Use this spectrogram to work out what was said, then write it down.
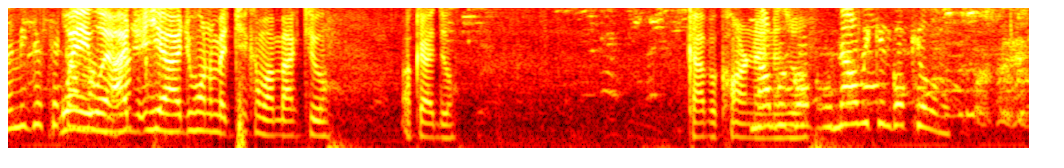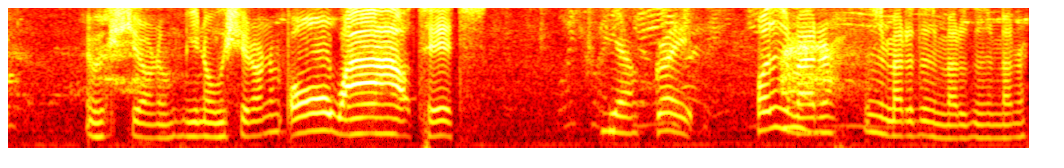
Let me just Wait, wait. I, yeah, I just want to take on my Mac too. Okay, I do. I have a car now, as well. now we can go kill him. And we can shit on him. You know, we shit on him. Oh wow, tits. Yeah, great. Well, doesn't matter. Doesn't matter. Doesn't matter. Doesn't matter.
